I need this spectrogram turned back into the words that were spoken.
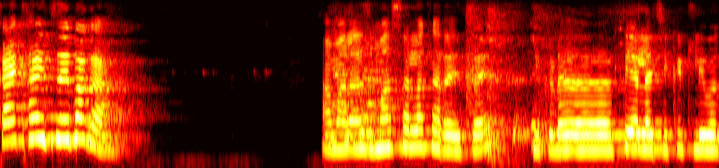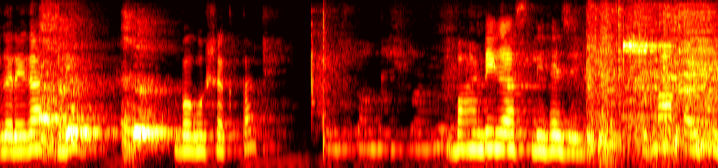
काय खायचंय बघा? आम्हाला आज मसाला करायचा आहे इकडं तेलाची किटली वगैरे घातली बघू शकता. भांडी घासली ह्याची. मापायची.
